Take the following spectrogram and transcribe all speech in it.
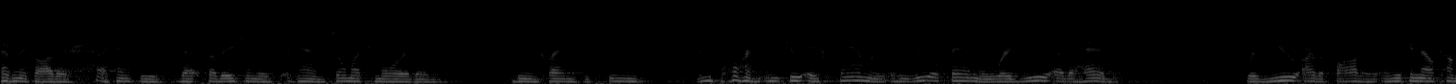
Heavenly Father, I thank you that salvation is, again, so much more than being cleansed. It's being reborn into a family, a real family where you are the head, where you are the Father, and we can now come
